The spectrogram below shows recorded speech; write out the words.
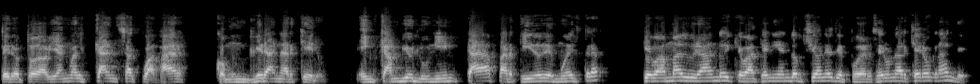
pero todavía no alcanza a cuajar como un gran arquero. En cambio, Lunín cada partido demuestra que va madurando y que va teniendo opciones de poder ser un arquero grande.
